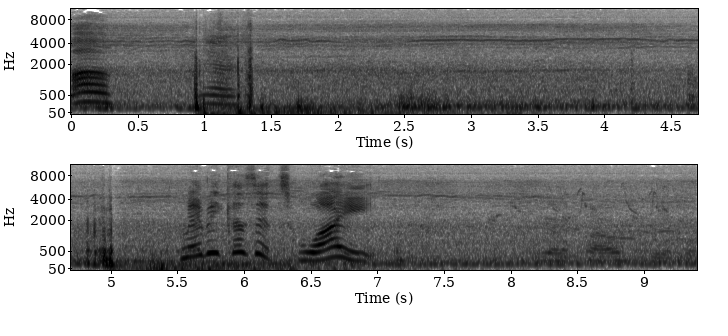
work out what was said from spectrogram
Ah, oh, there. Maybe because it's white. We got a cloud beautiful.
